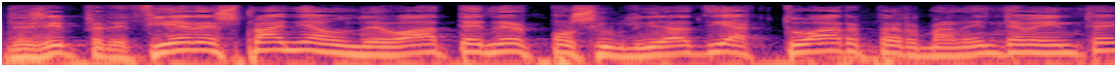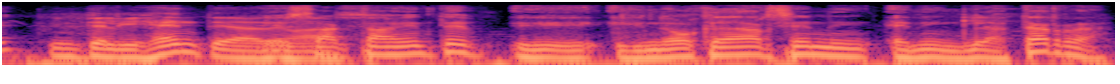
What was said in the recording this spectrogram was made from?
Es decir, prefiere España donde va a tener posibilidad de actuar permanentemente. Inteligente, además. Exactamente, y, y no quedarse en, en Inglaterra.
